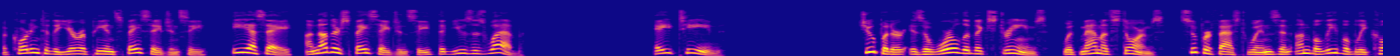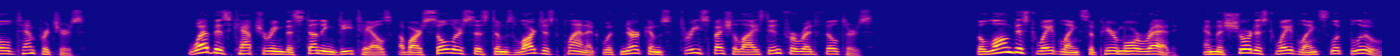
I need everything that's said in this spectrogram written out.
according to the European Space Agency, ESA, another space agency that uses Webb. 18. Jupiter is a world of extremes, with mammoth storms, superfast winds and unbelievably cold temperatures. Webb is capturing the stunning details of our solar system's largest planet with NIRCam's three specialized infrared filters. The longest wavelengths appear more red, and the shortest wavelengths look blue.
